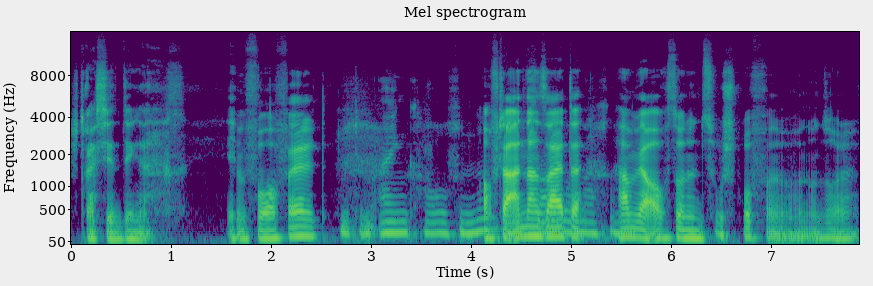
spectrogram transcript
stressigen Dinge im Vorfeld. Mit dem Einkaufen. Ne? Auf der anderen Seite machen. haben wir auch so einen Zuspruch von, von unserer,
